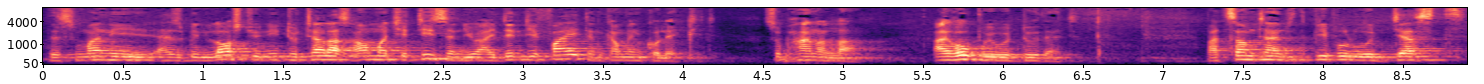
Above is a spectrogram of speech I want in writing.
this money has been lost. You need to tell us how much it is and you identify it and come and collect it. Subhanallah. I hope we would do that. But sometimes the people would just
